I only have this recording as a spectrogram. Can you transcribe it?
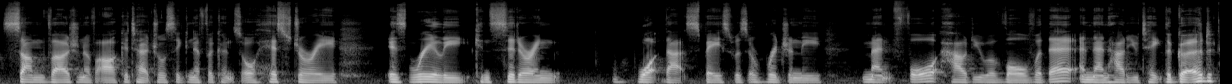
some version of architectural significance or history, is really considering what that space was originally meant for, how do you evolve with it, and then how do you take the good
